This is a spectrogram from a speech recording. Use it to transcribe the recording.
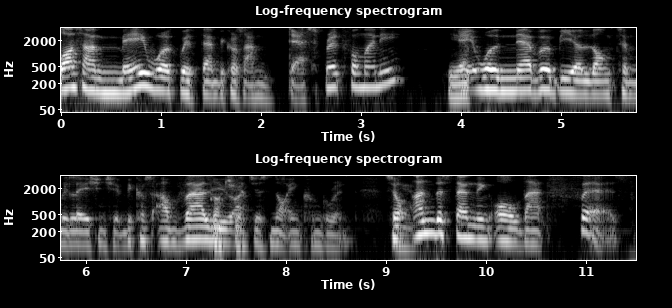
Whilst I may work with them because I'm desperate for money, Yeah. it will never be a long-term relationship because our values Gotcha. are just not incongruent. So Yeah. understanding all that first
